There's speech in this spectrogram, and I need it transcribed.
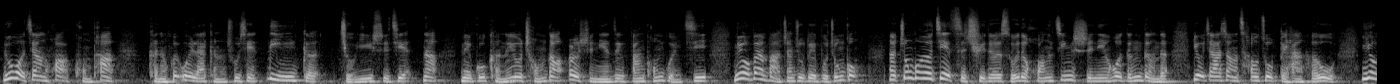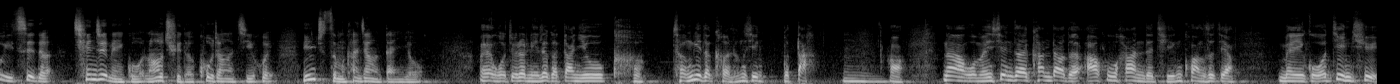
如果这样的话，恐怕可能会未来可能出现另一个九一事件。那美国可能又重蹈二十年这个反恐轨迹，没有办法专注对付中共。那中共又借此取得所谓的黄金十年或等等的，又加上操作北韩核武，又一次的牵制美国，然后取得扩张的机会。您怎么看这样的担忧？哎，我觉得你这个担忧可成立的可能性不大。嗯，好，那我们现在看到的阿富汗的情况是这样：美国进去，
